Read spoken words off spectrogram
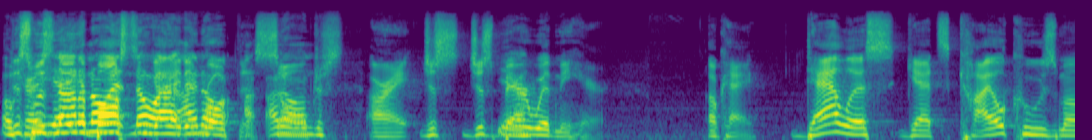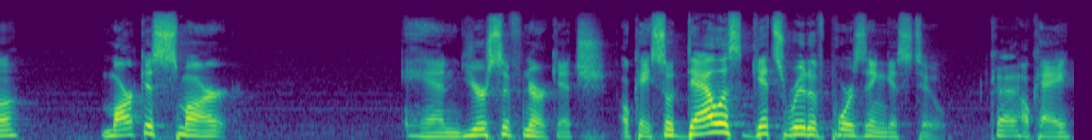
Uh, This was yeah, not a know? Boston No, guy I- that I wrote this. I- I know, so- I'm just- all right. Just just Yeah. bear with me here. Okay. Dallas gets Kyle Kuzma, Marcus Smart, and Jusuf Nurkic. Okay, so Dallas gets rid of Porzingis too. Okay. Okay.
